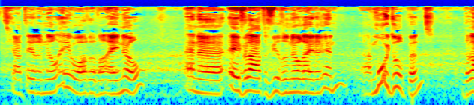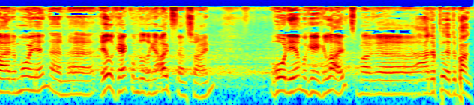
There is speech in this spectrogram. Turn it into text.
het gaat eerder 0-1 worden dan 1-0. En eh, even later viel de 0-1 erin. Mooi doelpunt. Draaide mooi in. En eh, heel gek, omdat er geen uitfans zijn. We hoorden helemaal geen geluid. Maar eh, Ja, de, de bank.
